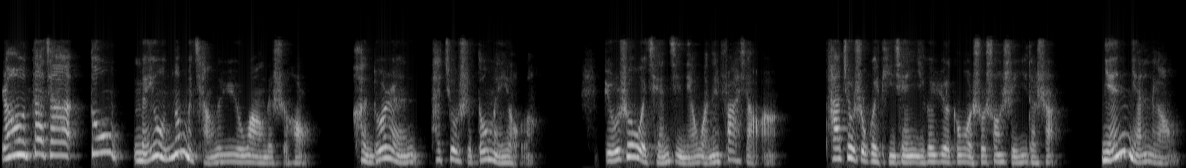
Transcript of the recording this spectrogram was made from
然后大家都没有那么强的欲望的时候，很多人他就是都没有了。比如说我前几年我那发小啊，他就是会提前一个月跟我说双十一的事儿，年年聊。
